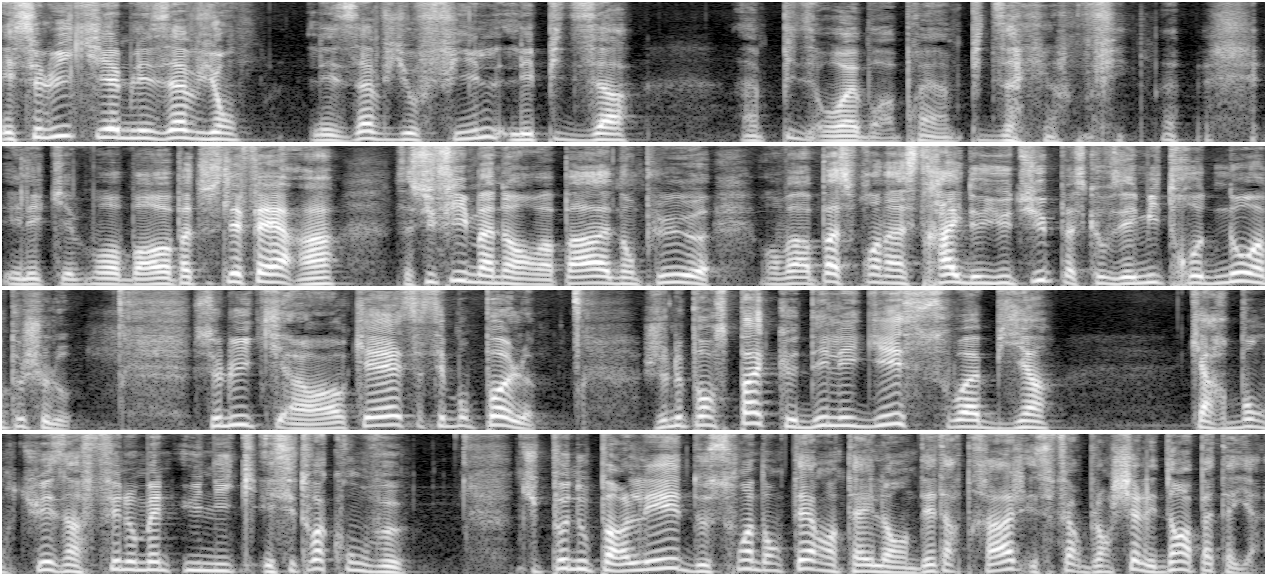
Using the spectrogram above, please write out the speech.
est celui qui aime les avions, les aviophiles, les pizzas. Un pizza. Ouais, bon, après, un pizza et les. Bon, bah, on va pas tous les faire, hein. Ça suffit maintenant. On va pas non plus. euh, On va pas se prendre un strike de YouTube parce que vous avez mis trop de noms un peu chelous. Celui qui. Alors, ok, ça c'est bon, Paul. Je ne pense pas que déléguer soit bien. Car bon, tu es un phénomène unique et c'est toi qu'on veut. Tu peux nous parler de soins dentaires en Thaïlande, détartrage et se faire blanchir les dents à Pattaya.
